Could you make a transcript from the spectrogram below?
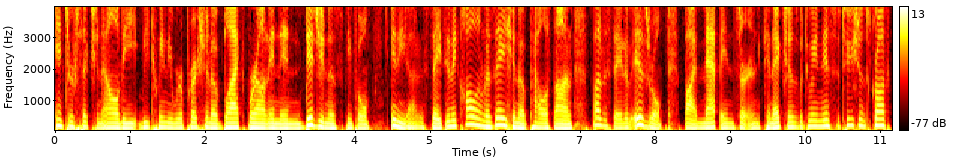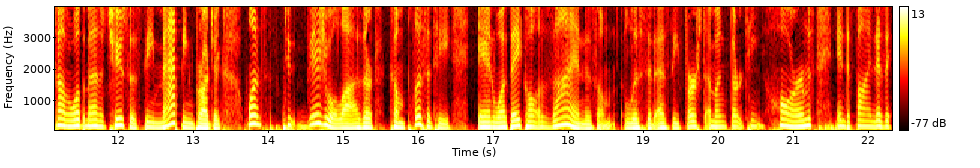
intersectionality between the repression of black, brown, and indigenous people in the United States and the colonization of Palestine by the state of Israel by mapping certain connections between institutions across the Commonwealth of Massachusetts. The mapping project wants to visualize their complicity in what they call Zionism, listed as the first among 13 harms and defined as a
